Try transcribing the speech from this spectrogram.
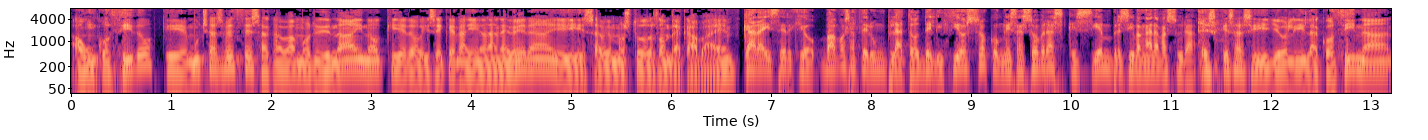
a un cocido que muchas veces acabamos diciendo, ay, no quiero, y se queda ahí en la nevera y sabemos todos dónde acaba, ¿eh? Caray, Sergio, vamos a hacer un plato delicioso con esas sobras que siempre se iban a la basura. Es que es así, Yoli, la cocina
